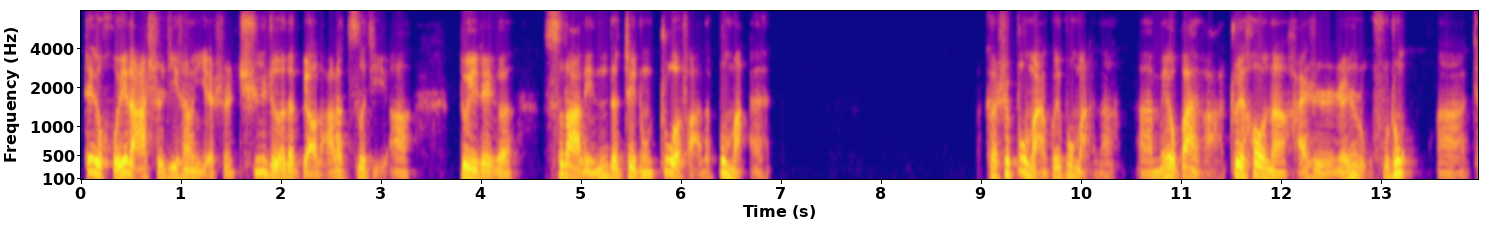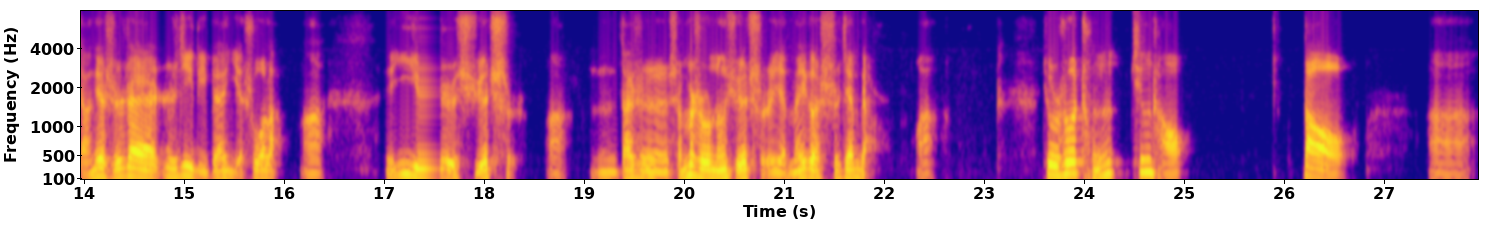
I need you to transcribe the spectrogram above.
这个回答实际上也是曲折的表达了自己啊对这个斯大林的这种做法的不满。可是不满归不满呢，啊，没有办法，最后呢还是忍辱负重啊。蒋介石在日记里边也说了啊，翌日雪耻啊，嗯，但是什么时候能雪耻也没个时间表啊。就是说，从清朝到啊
